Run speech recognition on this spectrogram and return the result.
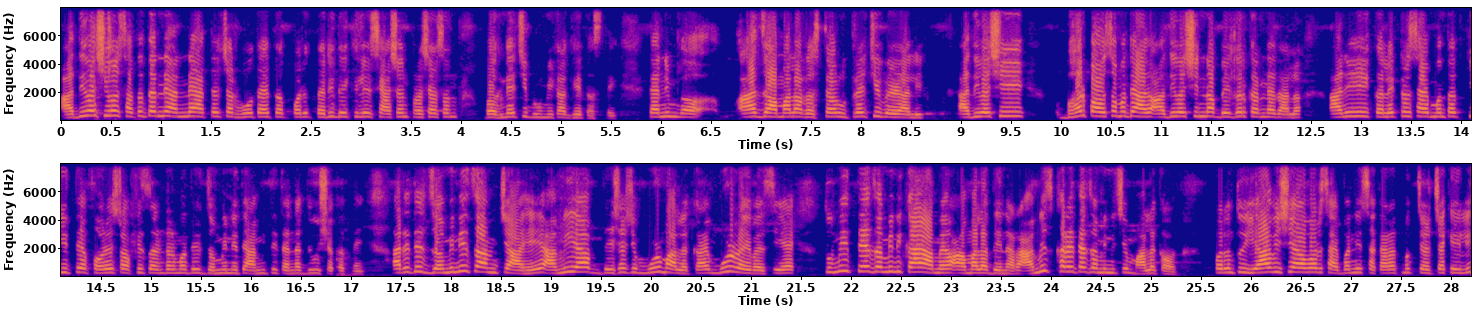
आदिवासीवर सातत्याने अन्याय अत्याचार होत आहेत तरी देखील शासन प्रशासन बघण्याची भूमिका घेत असते. त्यांनी आज आम्हाला रस्त्यावर उतरायची वेळ आली. आदिवासी भर पावसामध्ये आदिवासींना बेघर करण्यात आलं. आणि कलेक्टर साहेब म्हणतात की ते फॉरेस्ट ऑफिस अंडरमध्ये जमीन येते आम्ही ते त्यांना देऊ शकत नाही. अरे ते जमिनीच आमच्या आहे. आम्ही या देशाचे मूळ मालक आहे मूळ रहिवासी आहे. तुम्ही त्या जमिनी काय आम्हाला देणार? आम्हीच खरे त्या जमिनीचे मालक आहोत. परंतु या विषयावर साहेबांनी सकारात्मक चर्चा केली.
